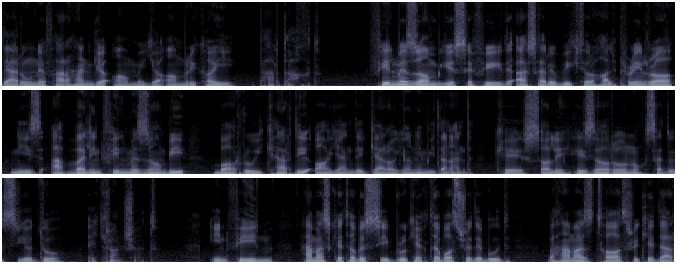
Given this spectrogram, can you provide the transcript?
درون فرهنگ عامه آمریکایی پرداخت. فیلم زامبی سفید اثر ویکتور هالپرین را نیز اولین فیلم زامبی با روی کردی آینده گرایانه می‌دانند که سال 1932 اکران شد. این فیلم هم از کتاب سیبروک اقتباس شده بود و هم از تئاتری که در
